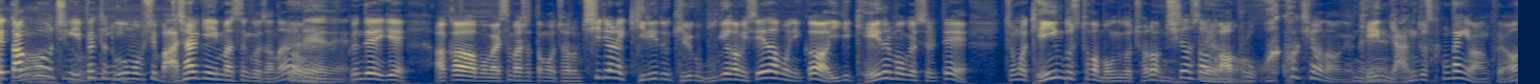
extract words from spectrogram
이게 딴거 와, 지금 저기- 이펙트 도움 없이 마샬 게임만 쓴 거잖아요. 네. 네, 네. 근데 이게 아까 뭐 말씀하셨던 것처럼 7현의 길이도 길고 무게감이 세다 보니까 이게 gain을 먹였을 때 정말 gain 부스터가 먹는 것처럼 음, 7현 사운드가 네. 앞으로 확확 튀어나오네요. 네. gain 양도 상당히 많고요.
